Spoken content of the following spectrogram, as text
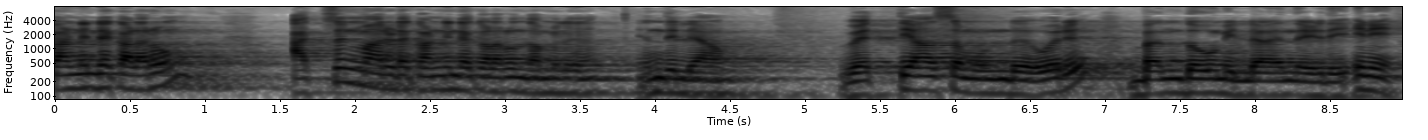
കണ്ണിന്റെ കളറും അച്ഛന്മാരുടെ കണ്ണിന്റെ കളറും തമ്മിൽ എന്തില്ല? വ്യത്യാസമുണ്ട്. ഒരു ബന്ധവുമില്ല എന്ന് എഴുതി. ഇനി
